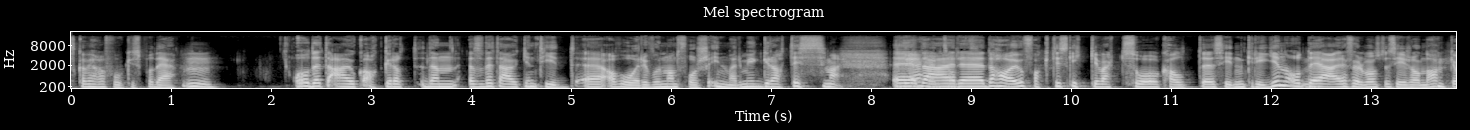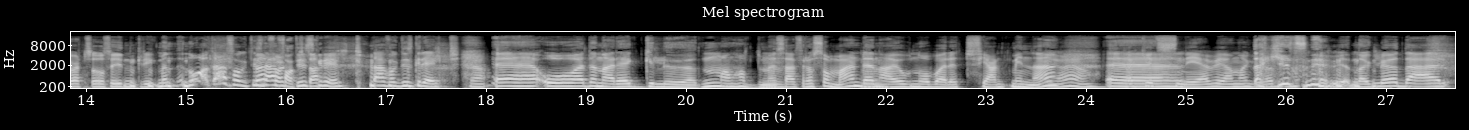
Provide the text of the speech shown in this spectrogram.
skal vi ha fokus på det. Mm. Og dette er jo ikke akkurat den, altså dette er jo ikke en tid eh, av året hvor man får så innmari mye gratis. Nei, det, er eh, det, er, eh, det, har jo faktisk ikke vært så kaldt eh, siden krigen, og det er, jeg føler man ofte sier sånn, det har ikke vært så siden krigen, men nå, det er faktisk, det er faktisk reelt. Det er faktisk reelt. ja. eh, og den derre gløden man hadde med mm. seg fra sommeren, den mm. er jo nå bare et fjernt minne. Ja, ja. Det er ikke et eh, snev igjen av glød. Det er ikke et snev igjen av glød, det er,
